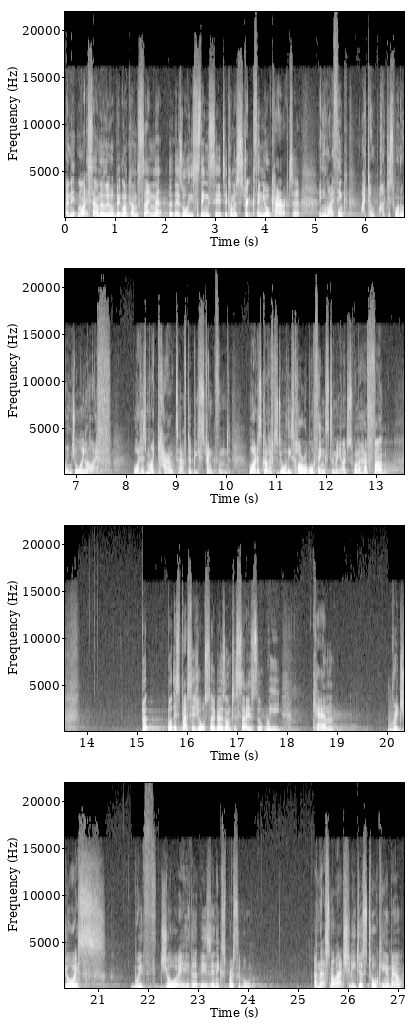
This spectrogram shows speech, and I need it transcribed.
And it might sound a little bit like I'm saying that, that there's all these things here to kind of strengthen your character. And you might think, I don't, I just want to enjoy life. Why does my character have to be strengthened? Why does God have to do all these horrible things to me? I just want to have fun. But what this passage also goes on to say is that we can rejoice with joy that is inexpressible. And that's not actually just talking about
